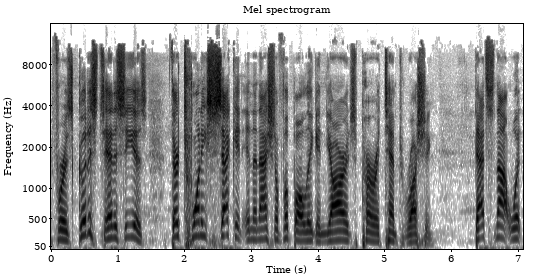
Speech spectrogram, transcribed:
For as good as Tennessee is, they're 22nd in the National Football League in yards per attempt rushing. That's not what.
